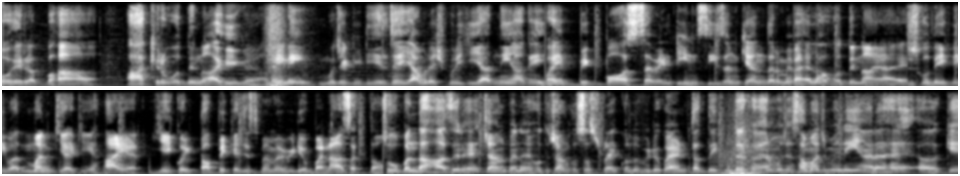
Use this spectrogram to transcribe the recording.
ओहे रब्बा। आखिर वो दिन आ ही गया। नहीं नहीं, मुझे डीडीएलजे या अमरीश पुरी की याद नहीं आ गई। भाई बिग बॉस 17 सीज़न के अंदर में पहला वो दिन आया है, जिसको देखने के बाद मन किया कि हाँ यार, ये कोई टॉपिक है जिसमें मैं वीडियो बना सकता हूँ। तो बंदा हाजिर है चैनल पे नए हो तो चैनल को सब्सक्राइब कर लो वीडियो को एंड तक देखो देखो यार, मुझे समझ में नहीं आ रहा है कि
